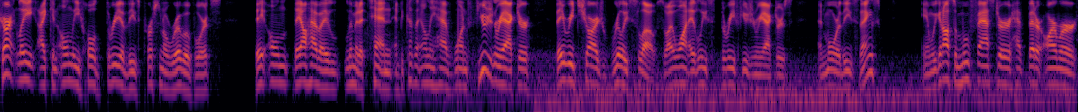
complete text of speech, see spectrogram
Currently, I can only hold three of these personal roboports. They, they all have a limit of 10, and because I only have one fusion reactor, they recharge really slow. So I want at least three fusion reactors and more of these things. And we can also move faster, have better armor,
